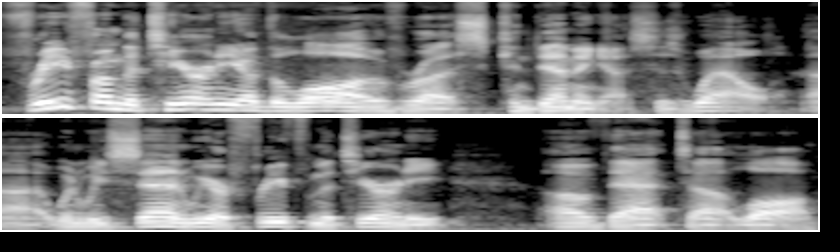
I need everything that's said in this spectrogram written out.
free from the tyranny of the law over us, condemning us as well. Uh, when we sin, we are free from the tyranny of that uh, law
